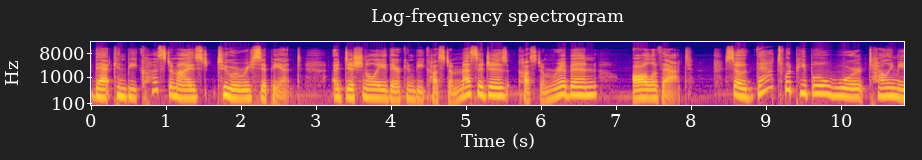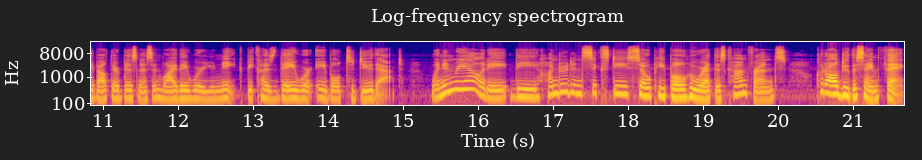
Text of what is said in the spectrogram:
that can be customized to a recipient. Additionally, there can be custom messages, custom ribbon, all of that. So that's what people were telling me about their business and why they were unique because they were able to do that. When in reality, the 160 so people who were at this conference could all do the same thing.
